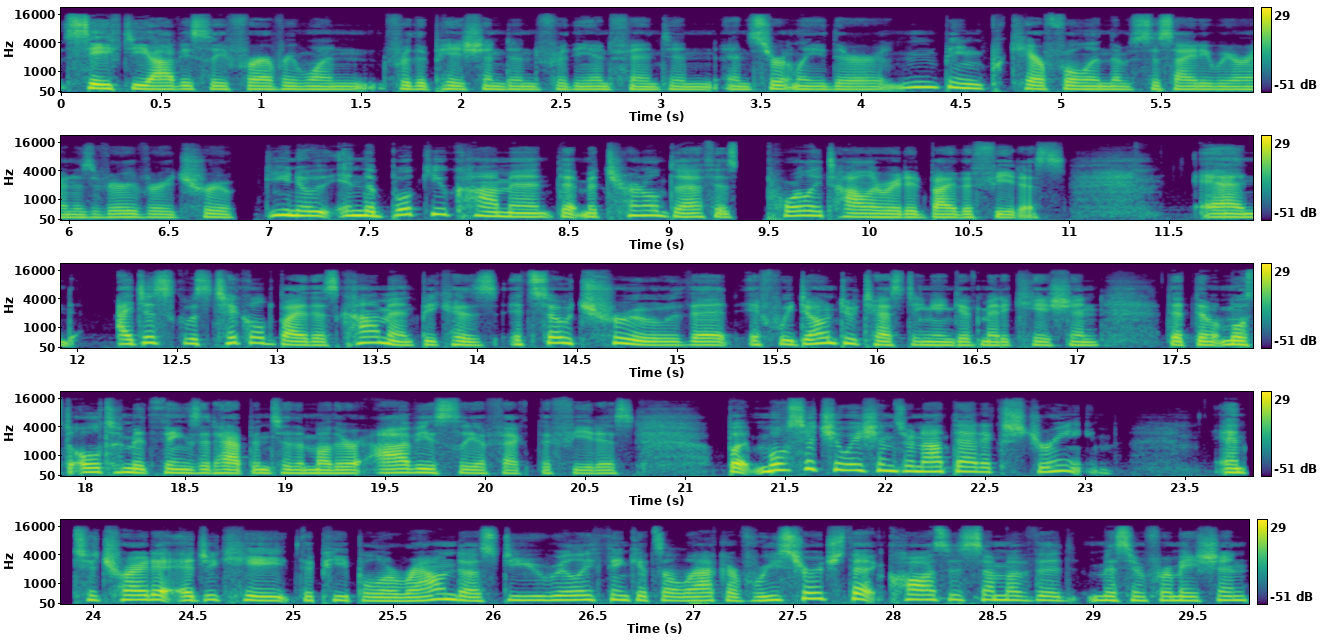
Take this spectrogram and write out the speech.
safety, obviously, for everyone, for the patient and for the infant, and, and certainly they're being careful in the society we are in is very, very true. You know, in the book, you comment that maternal death is poorly tolerated by the fetus. And I just was tickled by this comment because it's so true that if we don't do testing and give medication, that the most ultimate things that happen to the mother obviously affect the fetus. But most situations are not that extreme. And to try to educate the people around us, do you really think it's a lack of research that causes some of the misinformation,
